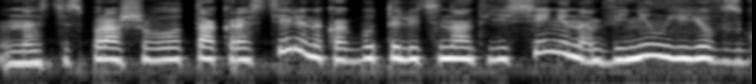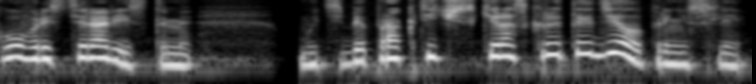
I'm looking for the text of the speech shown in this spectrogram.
Настя спрашивала так растерянно, как будто лейтенант Есенин обвинил ее в сговоре с террористами. Мы тебе практически раскрытое дело принесли.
